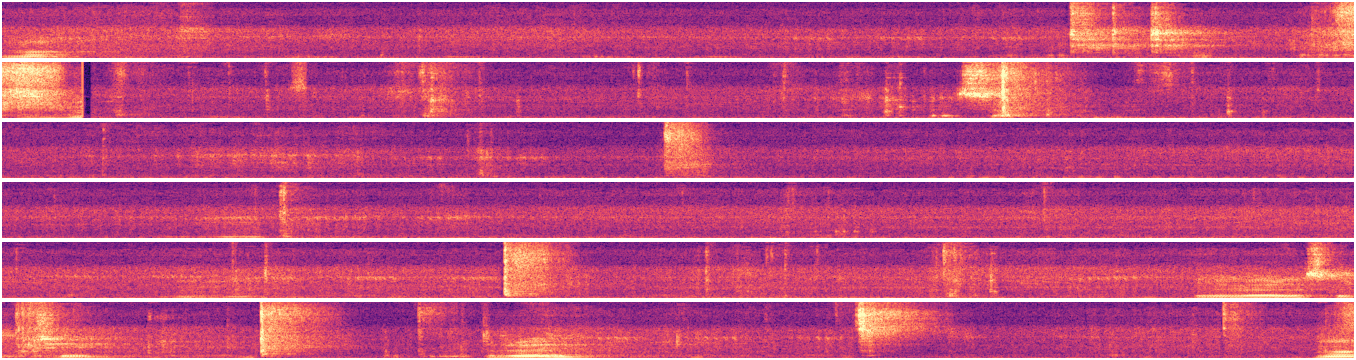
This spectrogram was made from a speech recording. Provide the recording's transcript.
না আচ্ছা এবার আছে ঠিক রে না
